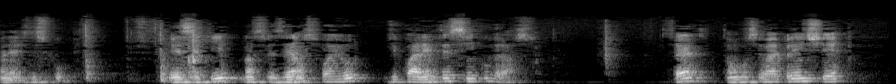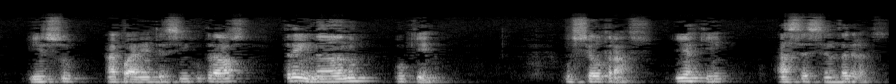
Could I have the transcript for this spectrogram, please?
Aliás, desculpe. Esse aqui nós fizemos foi o de 45 graus. Certo? Então você vai preencher isso a 45 graus, treinando o que? O seu traço. E aqui a 60 graus.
